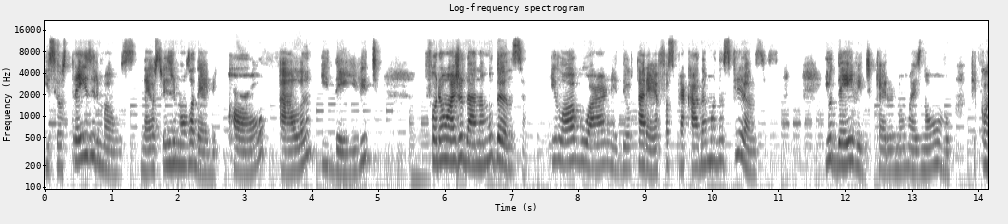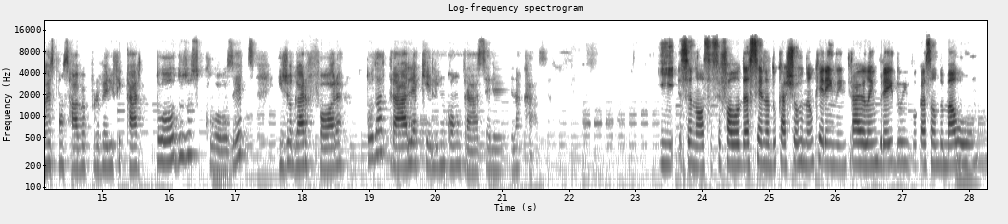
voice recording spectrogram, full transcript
e seus três irmãos, né, os três irmãos da Debbie, Carl, Alan e David, foram ajudar na mudança. E logo Arne deu tarefas para cada uma das crianças. E o David, que era o irmão mais novo, ficou responsável por verificar todos os closets e jogar fora toda a tralha que ele encontrasse ali na casa. E, nossa, você falou da cena do cachorro não querendo entrar, eu lembrei do Invocação do Mal 1,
